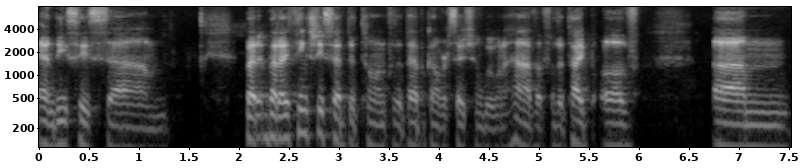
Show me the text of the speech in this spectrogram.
and this is, um, but, but I think she set the tone for the type of conversation we want to have, for the type of um,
